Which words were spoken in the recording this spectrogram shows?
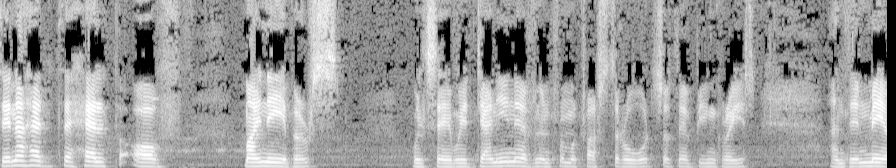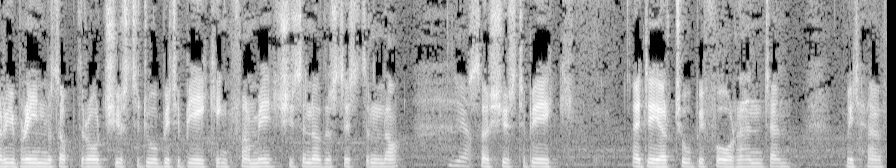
then I had the help of my neighbours. We'll say with Danny and Evelyn from across the road, so they've been great. And then Mary Breen was up the road. She used to do a bit of baking for me. She's another sister-in-law, Yeah. so she used to bake a day or two beforehand, and we'd have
